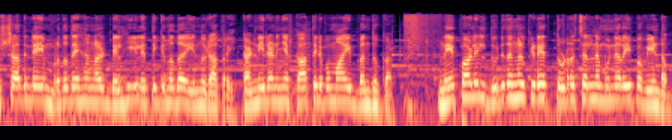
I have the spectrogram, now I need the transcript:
ഇർഷാദിന്റെയും മൃതദേഹങ്ങൾ ഡൽഹിയിൽ എത്തിക്കുന്നത് ഇന്നു രാത്രി. കണ്ണീരണിഞ്ഞ കാത്തിരിപ്പുമായി ബന്ധുക്കൾ. നേപ്പാളിൽ ദുരിതങ്ങൾക്കിടെ തുടർചലന മുന്നറിയിപ്പ് വീണ്ടും.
